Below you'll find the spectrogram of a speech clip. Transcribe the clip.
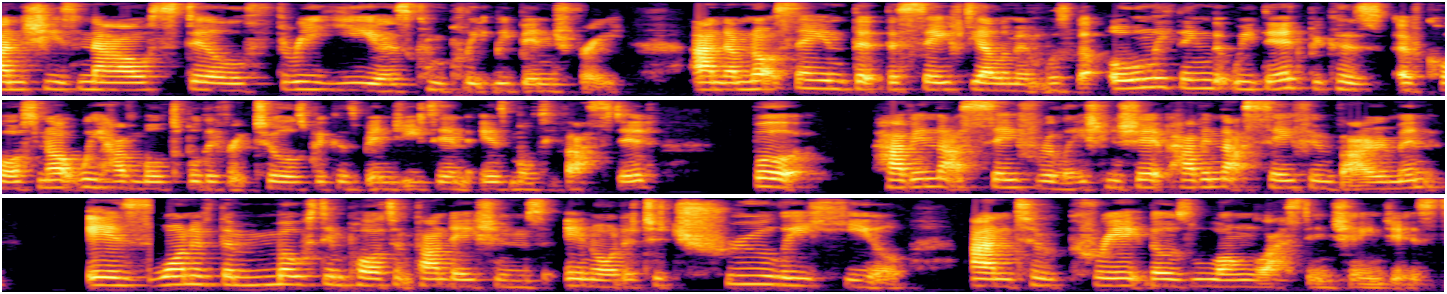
And she's now still three years completely binge free. And I'm not saying that the safety element was the only thing that we did, because of course not. We have multiple different tools because binge eating is multifaceted. But having that safe relationship, having that safe environment is one of the most important foundations in order to truly heal and to create those long lasting changes.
